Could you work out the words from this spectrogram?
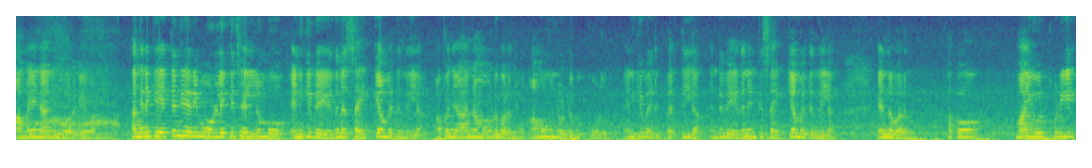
അമ്മയെ ഞാനും പുറകെ വന്നു. അങ്ങനെ കയറ്റം കയറി മുകളിലേക്ക് ചെല്ലുമ്പോൾ എനിക്ക് വേദന സഹിക്കാൻ പറ്റുന്നില്ല. അപ്പം ഞാൻ അമ്മയോട് പറഞ്ഞു അമ്മ മുന്നോട്ട് പൊക്കോളൂ. എനിക്ക് പറ്റില്ല. എന്റെ വേദന എനിക്ക് സഹിക്കാൻ പറ്റുന്നില്ല. എന്ന് പറഞ്ഞു. അപ്പോൾ മയൂർക്കുടി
